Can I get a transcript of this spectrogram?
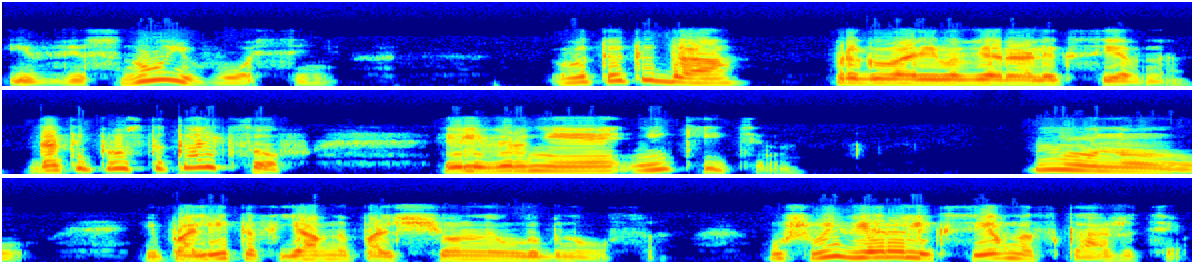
и в весну, и в осень. — Вот это да, — проговорила Вера Алексеевна, — да ты просто Кольцов, или, вернее, Никитин. Ну — Ну-ну, — Ипполитов явно польщенный улыбнулся. — Уж вы, Вера Алексеевна, скажете. ——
